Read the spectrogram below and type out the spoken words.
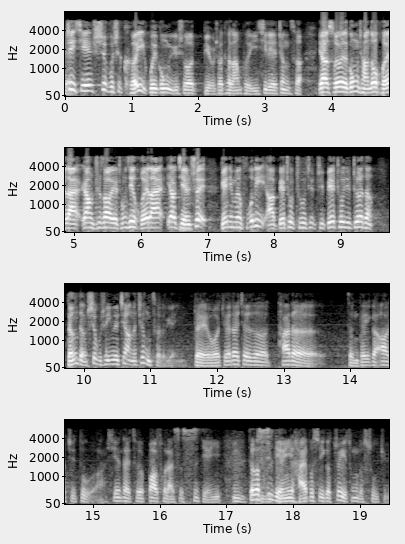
这些是不是可以归功于说，比如说特朗普的一系列政策，要所有的工厂都回来，让制造业重新回来，要减税，给你们福利啊，别出出去，别出去折腾，等等，是不是因为这样的政策的原因？对，我觉得就是他的。整个一个二季度啊，现在这个报出来是四点一，嗯，这个四点一还不是一个最终的数据，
